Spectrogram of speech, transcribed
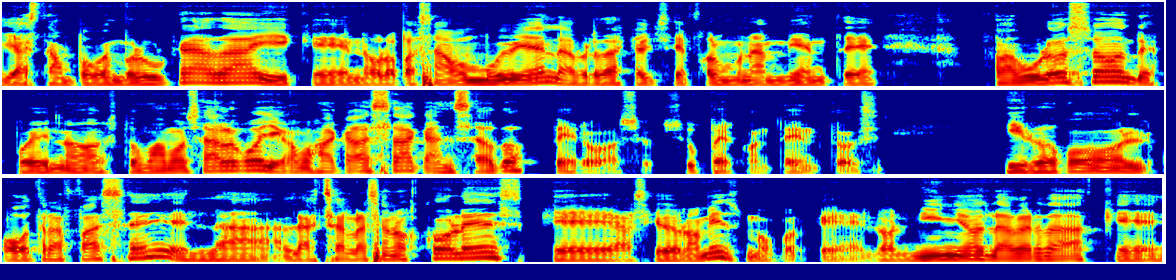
ya está un poco involucrada y que nos lo pasamos muy bien. La verdad es que se forma un ambiente fabuloso. Después nos tomamos algo, llegamos a casa cansados, pero súper contentos. Y luego otra fase las charlas en los coles, que ha sido lo mismo, porque los niños, la verdad, que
